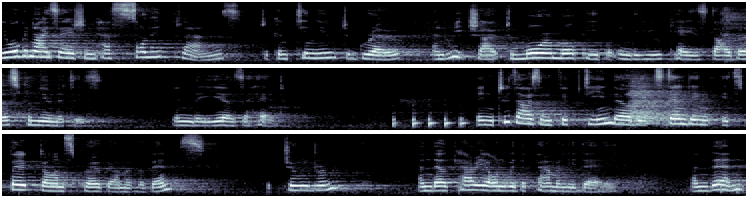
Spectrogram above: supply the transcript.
The organisation has solid plans to continue to grow and reach out to more and more people in the UK's diverse communities in the years ahead. In 2015, they'll be extending its folk dance program of events for children, and they'll carry on with the Family Day. And then,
